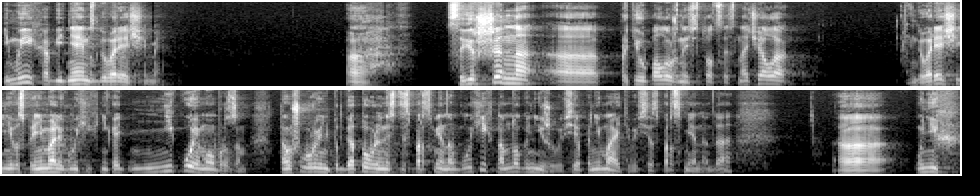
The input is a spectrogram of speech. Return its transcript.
и мы их объединяем с говорящими. Совершенно а, противоположная ситуация. Сначала говорящие не воспринимали глухих никоим образом, потому что уровень подготовленности спортсменов глухих намного ниже, вы все понимаете, вы все спортсмены. Да? А, у них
